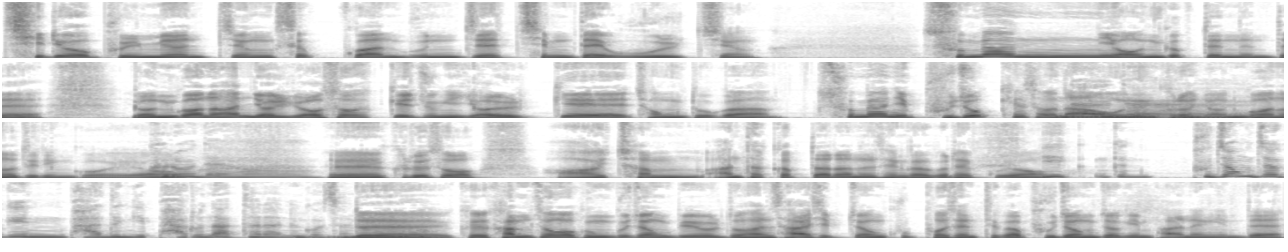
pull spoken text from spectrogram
치료, 불면증, 습관, 문제, 침대, 우울증. 수면이 언급됐는데 연관어 한 16개 중에 10개 정도가 수면이 부족해서 나오는 네네. 그런 연관어들인 거예요. 그러네요. 예, 그래서 아, 참 안타깝다라는 생각을 했고요. 이 그러니까 부정적인 반응이 바로 나타나는 거잖아요. 네, 그 감성어 긍부정 비율도 한 40.9%가 부정적인 반응인데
